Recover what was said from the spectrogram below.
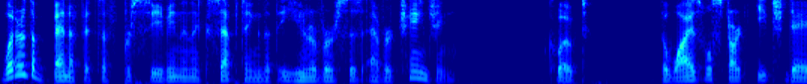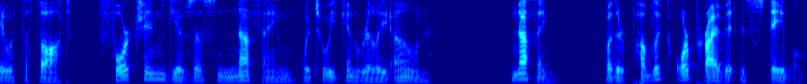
What are the benefits of perceiving and accepting that the universe is ever changing? Quote, the wise will start each day with the thought Fortune gives us nothing which we can really own. Nothing, whether public or private, is stable.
